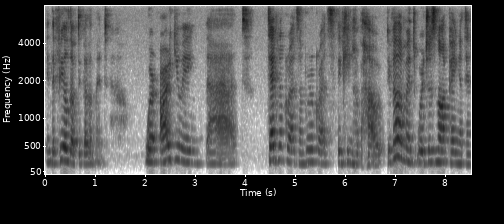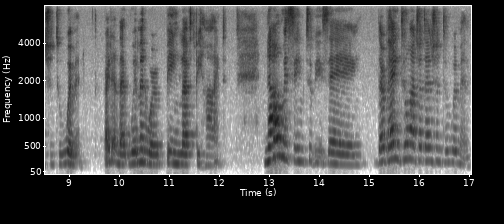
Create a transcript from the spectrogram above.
in the field of development, were arguing that technocrats and bureaucrats thinking about development were just not paying attention to women, right? And that women were being left behind. Now we seem to be saying they're paying too much attention to women.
